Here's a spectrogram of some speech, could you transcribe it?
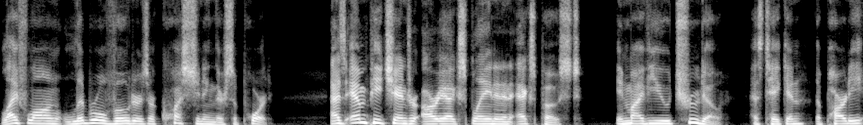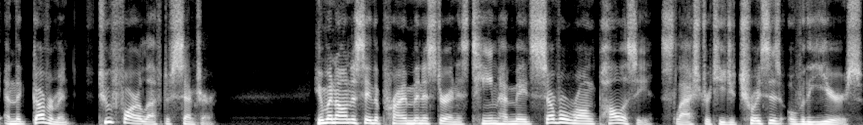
lifelong Liberal voters are questioning their support. As MP Chandra Arya explained in an ex post, in my view, Trudeau has taken the party and the government too far left of center. He went on to say the Prime Minister and his team have made several wrong policy slash strategic choices over the years.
